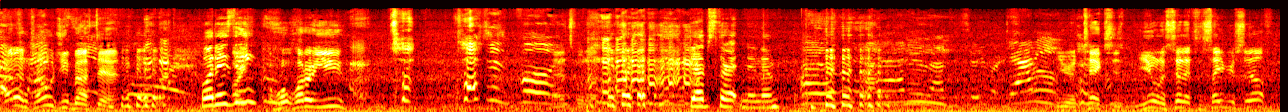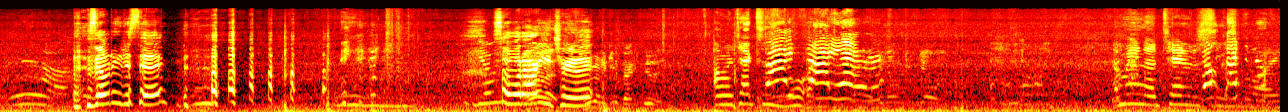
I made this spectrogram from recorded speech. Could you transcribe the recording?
I done told you about that. What is he? wh- what are you? Texas. That's what I. Dub's threatening him. Oh, you're a Texas. You want to say that to save yourself? Yeah. Is that what he just said? so what are you, We're Truett? gonna get back to it. I'm a Texas boy. Don't get going. I mean a Tennessee boy.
